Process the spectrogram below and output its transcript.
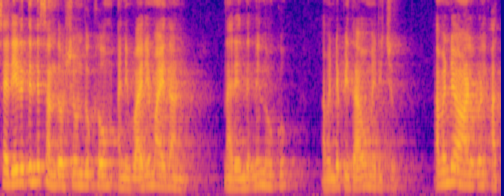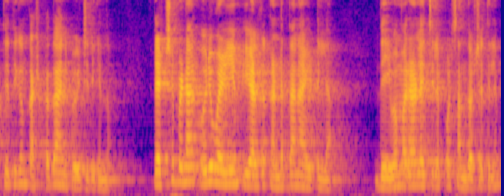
ശരീരത്തിന്റെ സന്തോഷവും ദുഃഖവും അനിവാര്യമായതാണ്. നരേന്ദ്രനെ നോക്കൂ. അവന്റെ പിതാവ് മരിച്ചു. അവന്റെ ആളുകൾ അത്യധികം കഷ്ടത അനുഭവിച്ചിരിക്കുന്നു. രക്ഷപ്പെടാൻ ഒരു വഴിയും ഇയാൾക്ക് കണ്ടെത്താനായിട്ടില്ല. ദൈവം ഒരാളെ ചിലപ്പോൾ സന്തോഷത്തിലും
